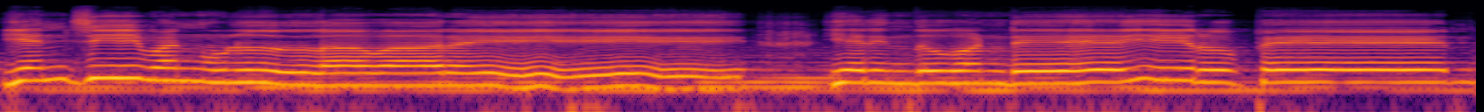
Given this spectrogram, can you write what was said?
என் ஜீவன் உள்ளவரை. எரிந்து கொண்டே இருப்பேன்.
